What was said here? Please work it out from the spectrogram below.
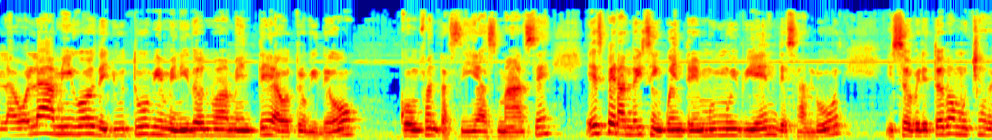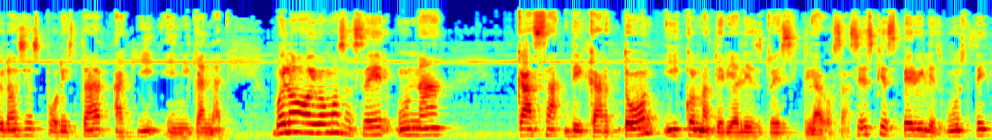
Hola, hola amigos de YouTube, bienvenidos nuevamente a otro video con Fantasías Marce, esperando y se encuentren muy muy bien de salud y sobre todo muchas gracias por estar aquí en mi canal. Bueno, hoy vamos a hacer una casa de cartón y con materiales reciclados, así es que espero y les guste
